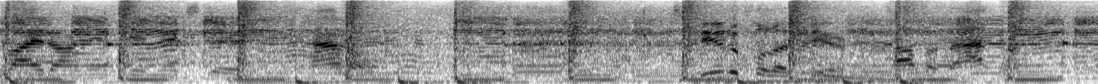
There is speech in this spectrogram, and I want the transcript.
slide on into the next day. It's beautiful up here. Top of Atlas.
